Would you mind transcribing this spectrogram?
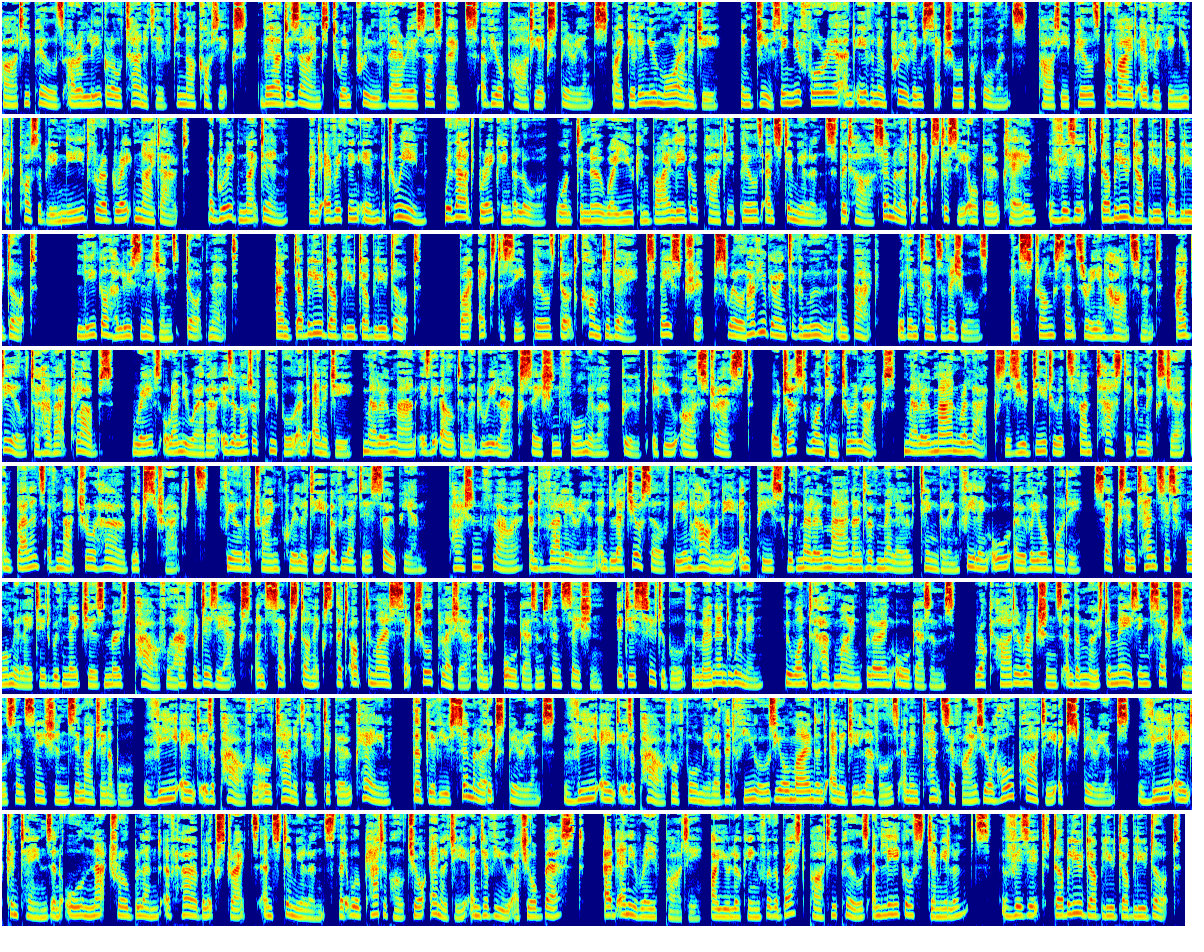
Party pills are a legal alternative to narcotics. They are designed to improve various aspects of your party experience by giving you more energy, inducing euphoria and even improving sexual performance. Party pills provide everything you could possibly need for a great night out, a great night in, and everything in between, without breaking the law. Want to know where you can buy legal party pills and stimulants that are similar to ecstasy or cocaine? Visit www.legalhallucinogens.net and www.buyecstasypills.com today. Space trips will have you going to the moon and back, with intense visuals, and strong sensory enhancement. Ideal to have at clubs, raves or anywhere there is a lot of people and energy. Mellow Man is the ultimate relaxation formula. Good if you are stressed, or just wanting to relax. Mellow Man relaxes you due to its fantastic mixture and balance of natural herbal extracts. Feel the tranquility of lettuce opium passion flower and valerian and let yourself be in harmony and peace with mellow man and have mellow tingling feeling all over your body. Sex Intense is formulated with nature's most powerful aphrodisiacs and sex tonics that optimize sexual pleasure and orgasm sensation. It is suitable for men and women, who want to have mind-blowing orgasms, rock-hard erections and the most amazing sexual sensations imaginable. V8 is a powerful alternative to cocaine, that give you similar experience. V8 is a powerful formula that fuels your mind and energy levels and intensifies your whole party experience. V8 contains an all-natural blend of herbal extracts and stimulants that will catapult your energy and have you at your best at any rave party. Are you looking for the best party pills and legal stimulants? Visit www.legal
